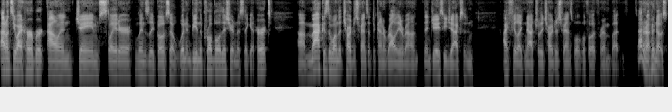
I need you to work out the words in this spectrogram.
I don't see why Herbert, Allen, James, Slater, Linsley, Bosa wouldn't be in the Pro Bowl this year unless they get hurt. Uh, Mack is the one that Chargers fans have to kind of rally around. Then J.C. Jackson I feel like naturally Chargers fans will, will vote for him, but I don't know. Who knows?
